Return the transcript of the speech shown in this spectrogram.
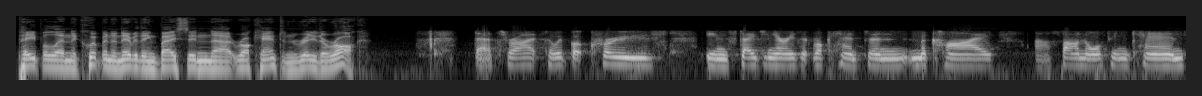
people and equipment and everything based in uh, Rockhampton, ready to rock. That's right. So we've got crews in staging areas at Rockhampton, Mackay, uh, far north in Cairns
